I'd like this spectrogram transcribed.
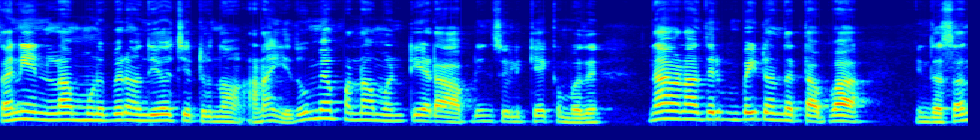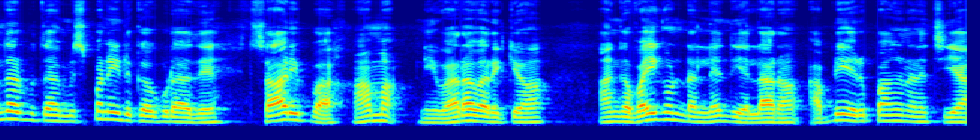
சனியன்லாம் மூணு பேரும் வந்து யோசிச்சுட்டு இருந்தோம். ஆனால் எதுவுமே பண்ணால் வந்துட்டியடா அப்படின்னு சொல்லி கேட்கும்போது நான் வேணா திருப்பி போயிட்டு வந்துட்டாப்பா இந்த சந்தர்ப்பத்தை மிஸ் பண்ணிட்டு இருக்கக்கூடாது சாரிப்பா ஆமாம் நீ வர வரைக்கும் அங்கே வைகுண்டன்லேருந்து எல்லாரும் அப்படியே இருப்பாங்கன்னு நினச்சியா?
